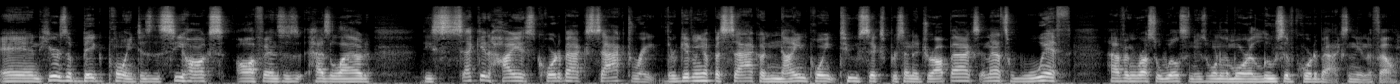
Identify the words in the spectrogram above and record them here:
And here's a big point: is the Seahawks offense has allowed the second highest quarterback sacked rate. They're giving up a sack on 9.26% of dropbacks, and that's with having Russell Wilson, who's one of the more elusive quarterbacks in the NFL.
